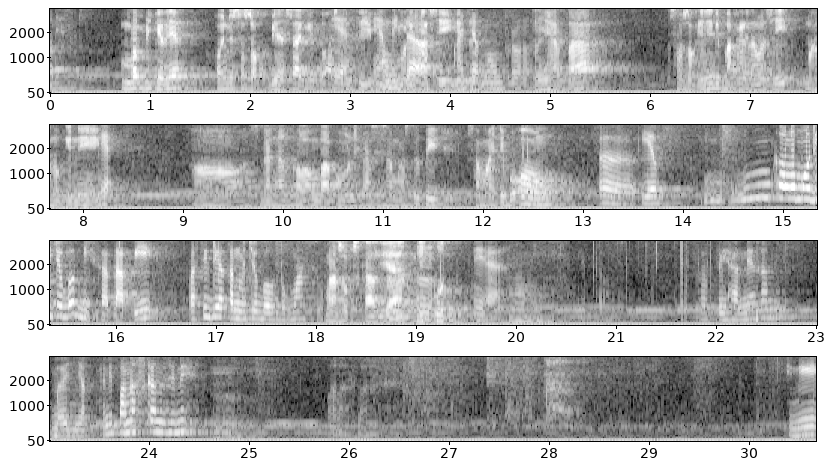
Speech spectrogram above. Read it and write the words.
Mbak mikirnya oh ini sosok biasa gitu Astuti yang mau komunikasi gitu. ajak ngobrol, ya. Ternyata sosok ini dipakai sama si makhluk ini. Ya. Oh, sedangkan kalau Mbak komunikasi sama Astuti sama aja bohong. Eh, ya mm, kalau mau dicoba bisa tapi pasti dia akan mencoba untuk masuk. Masuk sekalian ngikut. Iya. Hmm. Gitu. Serpihannya kan banyak. Ini panas kan di sini? Panas panas. Ini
